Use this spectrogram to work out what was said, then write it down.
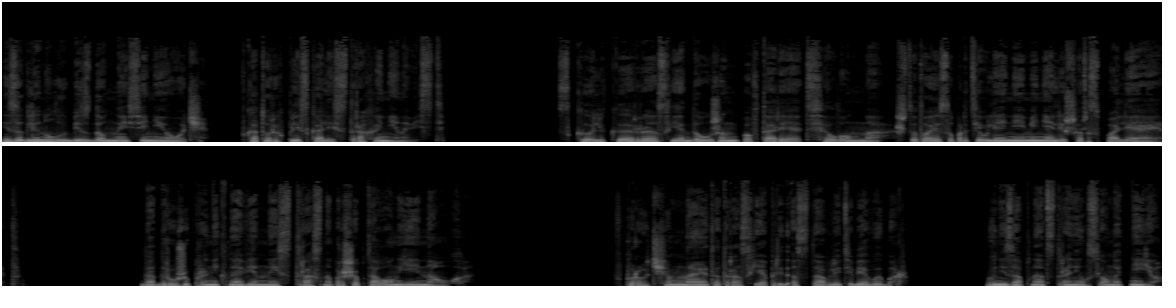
и заглянул в бездонные синие очи, в которых плескались страх и ненависть. «Сколько раз я должен повторять, Луна, что твое сопротивление меня лишь распаляет?» До дрожи проникновенно и страстно прошептал он ей на ухо. «Впрочем, на этот раз я предоставлю тебе выбор». Внезапно отстранился он от нее.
